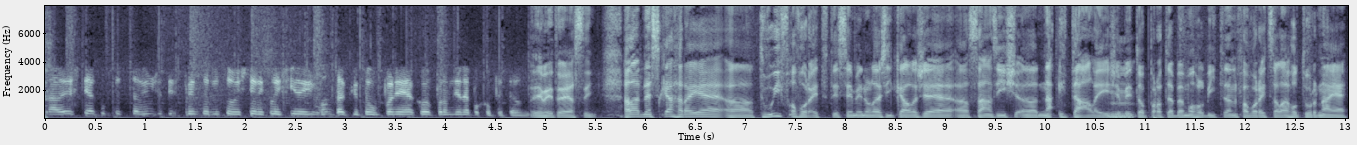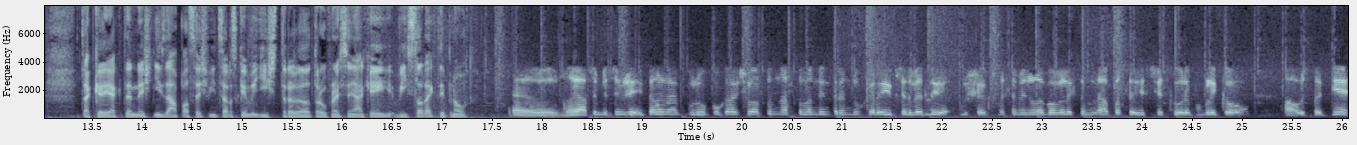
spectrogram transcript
právě ještě jako představím, že ty sprintery jsou ještě rychlejší než on, tak je to úplně jako pro mě nepochopitelné. Je mi to jasný. Ale dneska hraje uh, tvůj favorit. Ty jsi minule říkal, že uh, sázíš uh, na Itálii, hmm. že by mhm. to pro tebe mohl být ten favorit celého turnaje. Tak jak ten dnešní zápas se Švýcarskem vidíš? Tr- troufneš si nějaký výsledek typnout? Eh, no já si myslím, že Italové budou pokračovat v tom nastoleném trendu, který předvedli už, jak jsme se minule bavili v tom zápase i s Českou republikou. A ostatně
